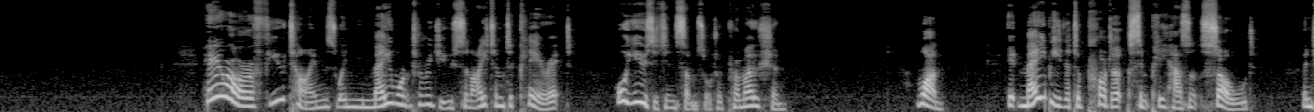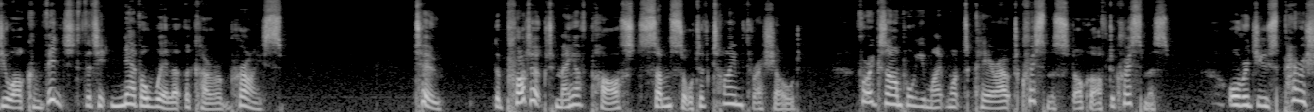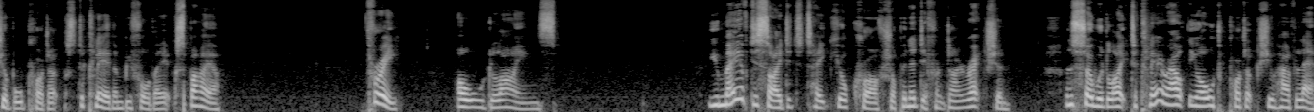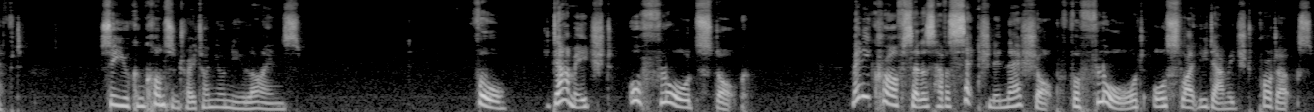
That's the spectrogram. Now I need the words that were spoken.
Here are a few times when you may want to reduce an item to clear it or use it in some sort of promotion. 1. It may be that a product simply hasn't sold, and you are convinced that it never will at the current price. 2. The product may have passed some sort of time threshold. For example, you might want to clear out Christmas stock after Christmas, or reduce perishable products to clear them before they expire. 3. Old lines. You may have decided to take your craft shop in a different direction, and so would like to clear out the old products you have left, so you can concentrate on your new lines. 4. Damaged or flawed stock. Many craft sellers have a section in their shop for flawed or slightly damaged products.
